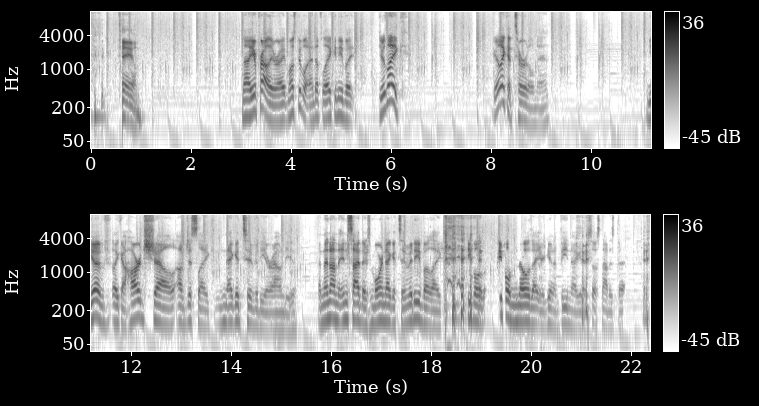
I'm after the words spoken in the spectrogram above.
Damn. No, you're probably right. Most people end up liking you, but you're like you're like a turtle, man. You have like a hard shell of just like negativity around you. And then on the inside there's more negativity, but like people people know that you're gonna be negative, so it's not as bad.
